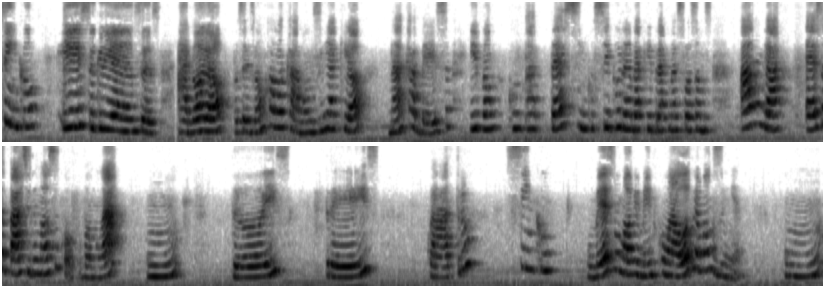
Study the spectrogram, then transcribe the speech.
cinco. Isso, crianças! Agora, ó, vocês vão colocar a mãozinha aqui, ó, na cabeça e vão contar até cinco, segurando aqui para que nós possamos alongar essa parte do nosso corpo. Vamos lá? Um, dois, três, quatro, cinco. O mesmo movimento com a outra mãozinha. Um,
